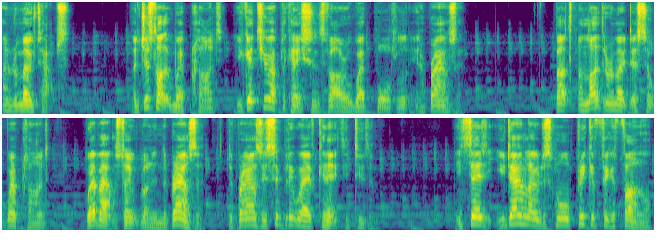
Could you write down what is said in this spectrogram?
and remote apps. And just like the web client, you get to your applications via a web portal in a browser. But unlike the remote desktop web client, web apps don't run in the browser. The browser is simply a way of connecting to them. Instead, you download a small pre-configured file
